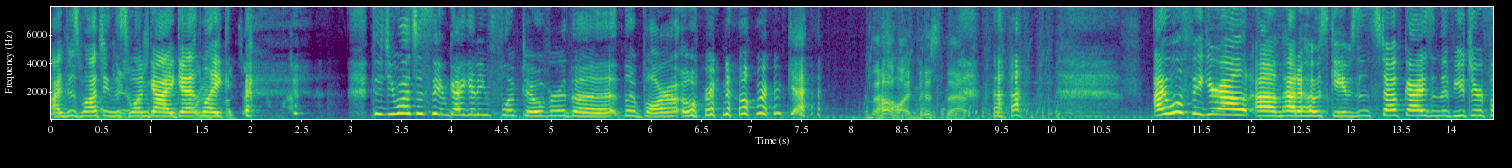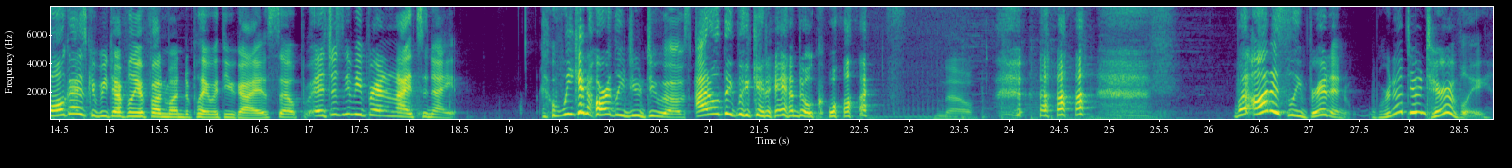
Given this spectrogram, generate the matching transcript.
I'm just watching this one guy get like. Did you watch the same guy getting flipped over the the bar over and over again? No, I missed that. I will figure out um, how to host games and stuff, guys, in the future. Fall Guys could be definitely a fun one to play with you guys. So it's just gonna be Brandon and I tonight. We can hardly do duos. I don't think we can handle quads. No. But honestly, Brandon, we're not doing terribly.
